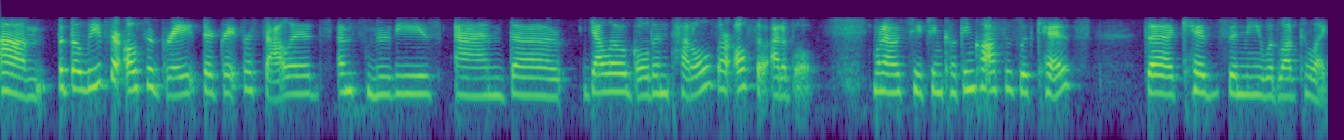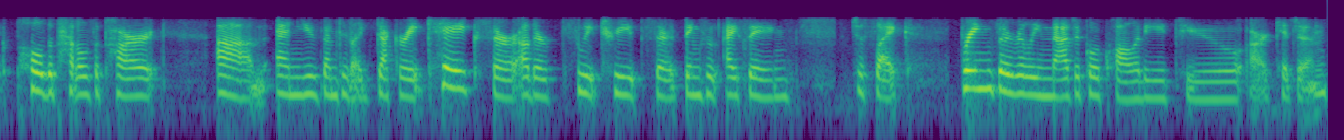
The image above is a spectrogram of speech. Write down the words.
Um, but the leaves are also great. They're great for salads and smoothies, and the yellow golden petals are also edible. When I was teaching cooking classes with kids, the kids and me would love to like pull the petals apart um, and use them to like decorate cakes or other sweet treats or things with icing. Just like brings a really magical quality to our kitchen.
